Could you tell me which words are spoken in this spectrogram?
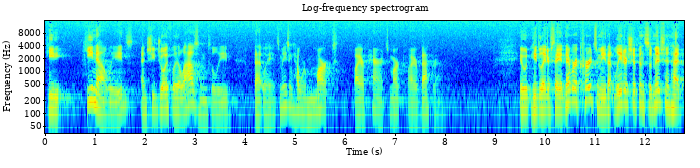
he he now leads, and she joyfully allows him to lead that way. It's amazing how we're marked by our parents, marked by our background. Would, he'd later say, It never occurred to me that leadership and submission had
